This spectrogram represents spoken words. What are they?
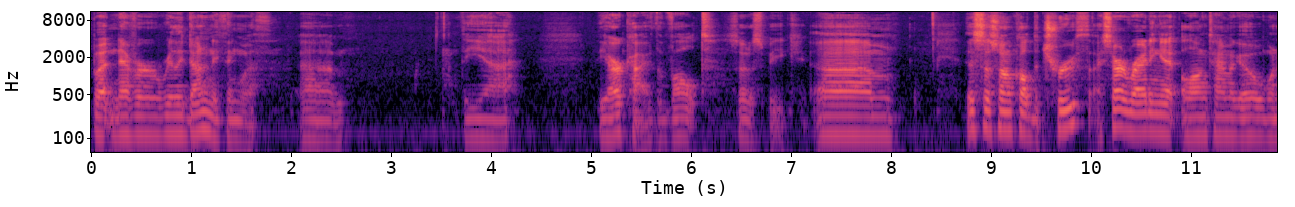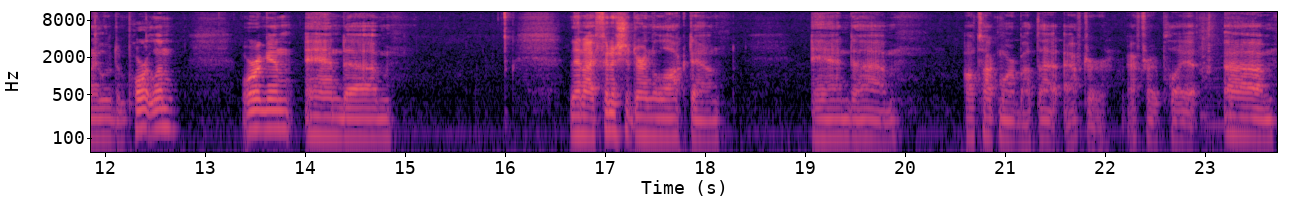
but never really done anything with. Um, the uh, the archive, the vault, so to speak. Um, this is a song called "The Truth." I started writing it a long time ago when I lived in Portland, Oregon, and um, then I finished it during the lockdown, and um, I'll talk more about that after after I play it. Um,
